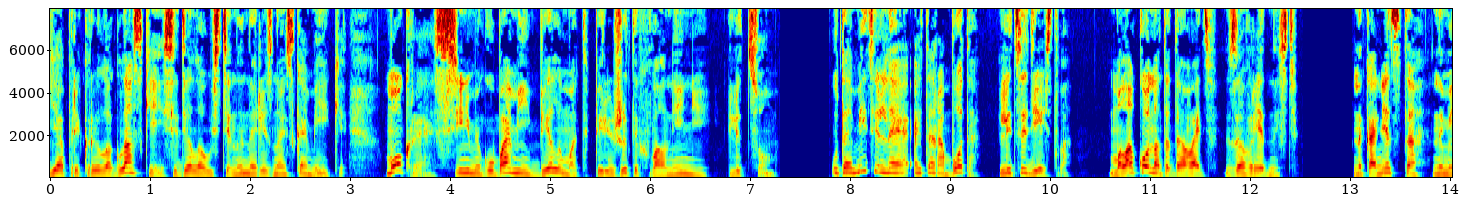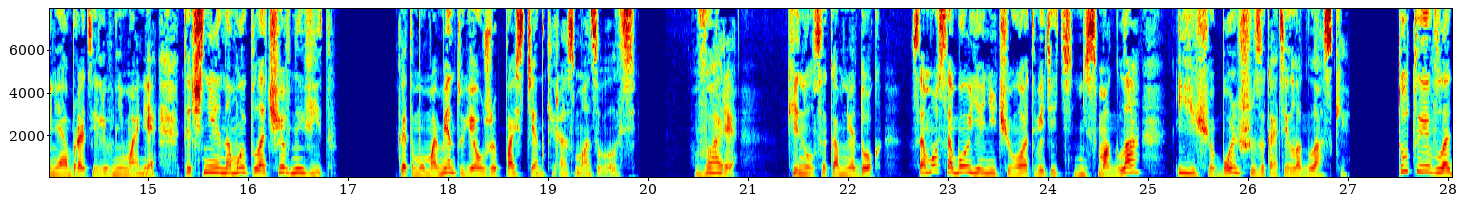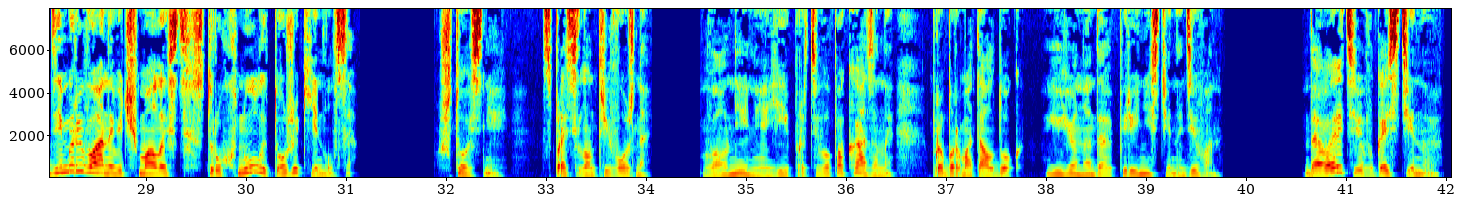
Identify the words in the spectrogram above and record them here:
Я прикрыла глазки и сидела у стены на резной скамейке, мокрая, с синими губами и белым от пережитых волнений лицом. Утомительная эта работа, лицедейство. Молоко надо давать за вредность. Наконец-то на меня обратили внимание, точнее, на мой плачевный вид. К этому моменту я уже по стенке размазывалась. «Варя!» — кинулся ко мне док. Само собой, я ничего ответить не смогла и еще больше закатила глазки. Тут и Владимир Иванович малость струхнул и тоже кинулся. «Что с ней?» — спросил он тревожно. «Волнения ей противопоказаны», — пробормотал док. Ее надо перенести на диван». «Давайте в гостиную»,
